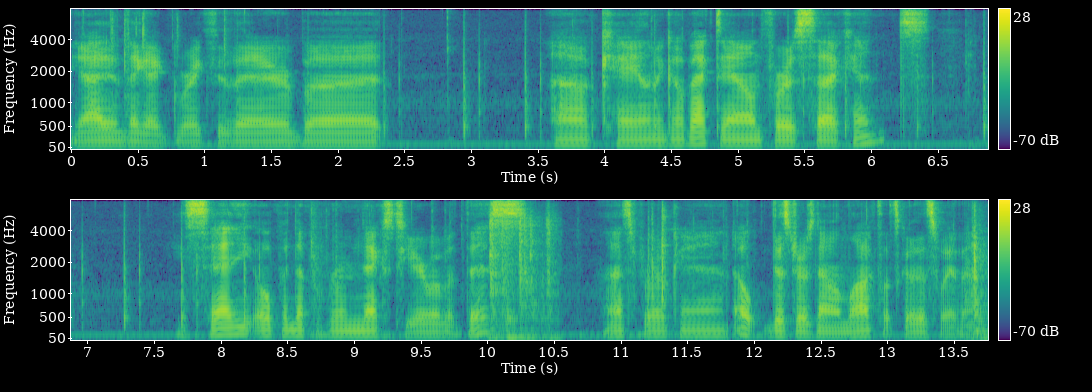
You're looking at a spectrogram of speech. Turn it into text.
Yeah, I didn't think I'd break through there, but... Okay, let me go back down for a second. He said he opened up a room next here. What about this? That's broken. Oh, this door's now unlocked. Let's go this way then.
